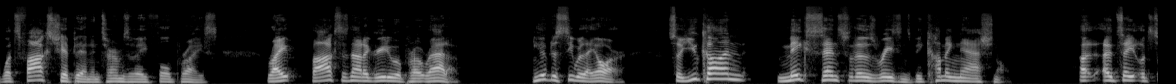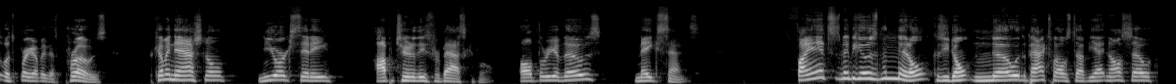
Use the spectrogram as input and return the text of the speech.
what's Fox chip in in terms of a full price, right? Fox does not agree to a pro rata. You have to see where they are. So UConn makes sense for those reasons. Becoming national, uh, I'd say let's let's break it up like this: pros, becoming national, New York City, opportunities for basketball. All three of those make sense. Finances maybe goes in the middle because you don't know the Pac-12 stuff yet, and also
